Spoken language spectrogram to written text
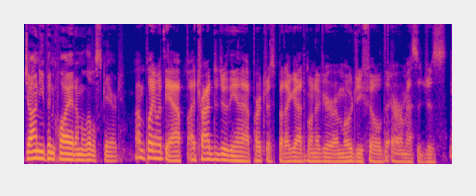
John, you've been quiet. I'm a little scared. I'm playing with the app. I tried to do the in-app purchase, but I got one of your emoji-filled error messages.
